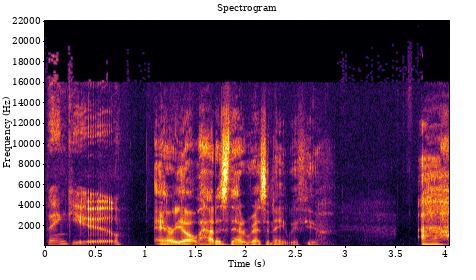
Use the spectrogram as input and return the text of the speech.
Thank you. Ariel, how does that resonate with you? Uh,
